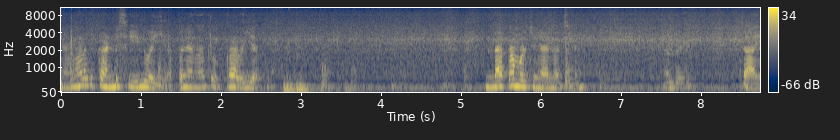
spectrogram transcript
ഞങ്ങളത് കണ്ട് ശീലമായി അപ്പം ഞങ്ങൾക്കൊക്കെ അറിയാം. ഉണ്ടാക്കാൻ പഠിച്ചു ഞാനും അച്ഛനും. ചായ.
